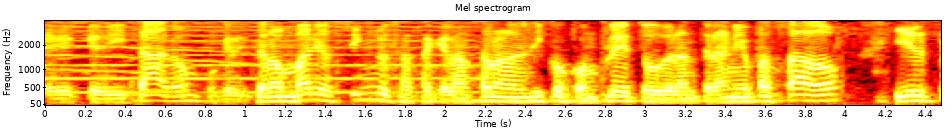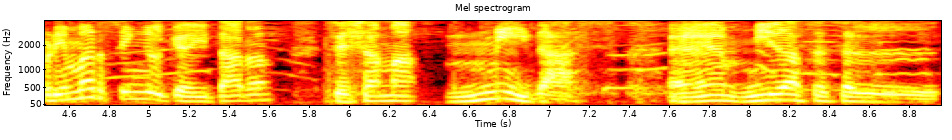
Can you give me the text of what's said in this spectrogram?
eh, que editaron, porque editaron varios singles hasta que lanzaron el disco completo durante el año pasado, y el primer single que editaron se llama Midas. ¿eh? Midas es el,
